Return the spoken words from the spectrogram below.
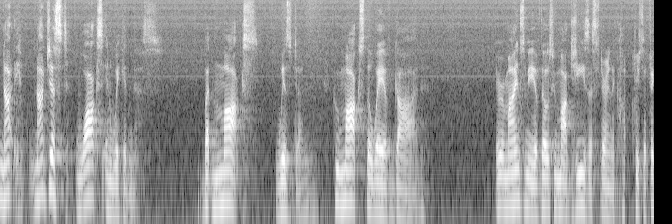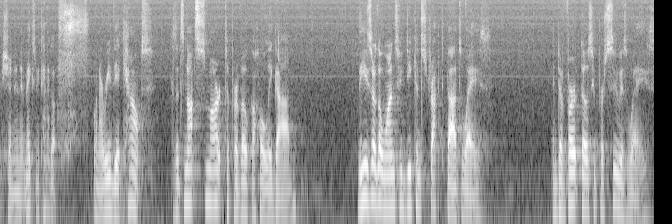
not, not just walks in wickedness, but mocks wisdom, who mocks the way of God. It reminds me of those who mocked Jesus during the crucifixion, and it makes me kind of go, when I read the account because it's not smart to provoke a holy God. These are the ones who deconstruct God's ways and divert those who pursue his ways.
